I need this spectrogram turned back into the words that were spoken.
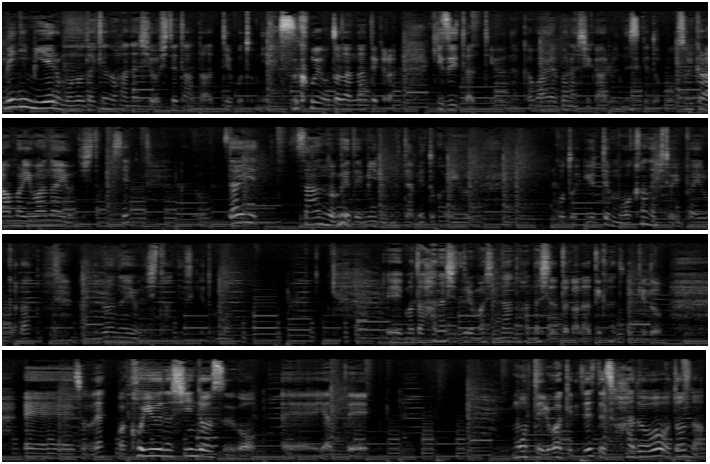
目に見えるものだけの話をしてたんだっていうことに すごい大人になってから気づいたっていうなんか笑い話があるんですけどもそれからあんまり言わないようにしたんですね。あの第3の目で見る見た目とかいうこと言っても分かんない人いっぱいいるからあの言わないようにしたんですけども、えー、また話ずれまして何の話だったかなって感じだけど、えー、そのね、まあ、固有の振動数を、えー、やって持っているわけですで波動をどんどん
